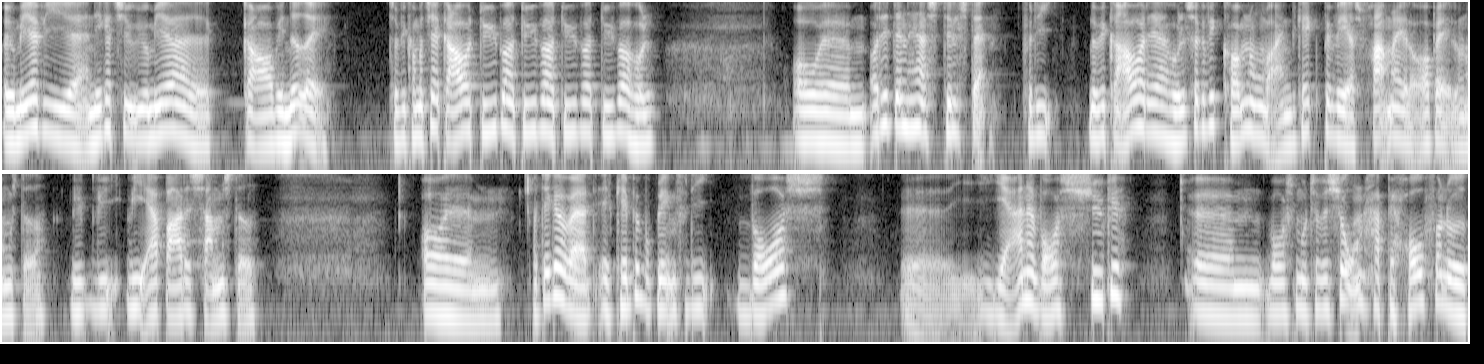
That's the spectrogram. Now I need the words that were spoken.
Og jo mere vi er negative, jo mere øh, graver vi nedad. Så vi kommer til at grave et dybere, dybere, dybere, dybere hul. Og, øh, og det er den her stillstand, fordi når vi graver det her hul, så kan vi ikke komme nogen vej. Vi kan ikke bevæge os fremad eller opad eller nogen steder. Vi, vi, vi er bare det samme sted. Og, øh, og det kan jo være et, et kæmpe problem, fordi vores øh, hjerne, vores psyke, øh, vores motivation har behov for noget,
